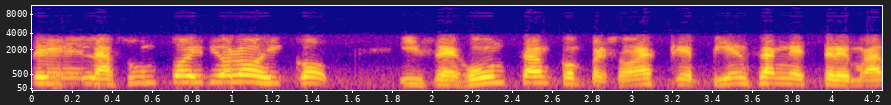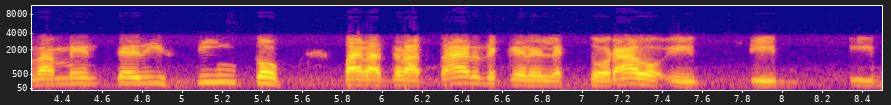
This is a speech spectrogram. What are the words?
del asunto ideológico y se juntan con personas que piensan extremadamente distinto para tratar de que el electorado y, y, y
